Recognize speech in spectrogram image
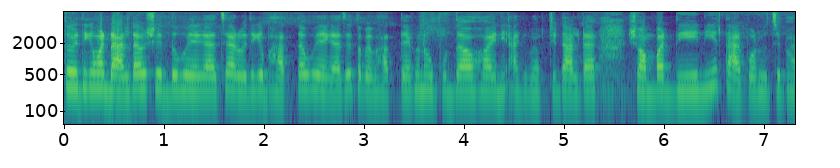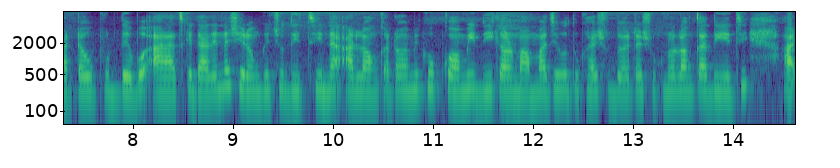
তো ওইদিকে আমার ডালটাও সেদ্ধ হয়ে গেছে আর ওইদিকে ভাতটাও হয়ে গেছে, তবে ভাতটা এখনও উপর দেওয়া হয়নি। আগে ভাবছি ডালটা সোমবার দিয়ে নিয়ে তারপর হচ্ছে ভাতটা উপর দেবো। আর আজকে ডালে না সেরকম কিছু দিচ্ছি না, আর লঙ্কাটাও আমি খুব কমই দিই, কারণ মাম্মা যেহেতু খায়, শুধু একটা শুকনো লঙ্কা দিয়েছি। আর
